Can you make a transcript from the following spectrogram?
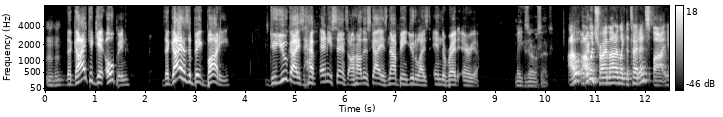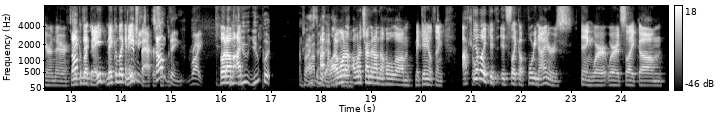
Mm-hmm. The guy could get open. The guy has a big body. Do you guys have any sense on how this guy is not being utilized in the red area? Makes zero sense. I, okay. I would try him out in like the tight end spot here and there. Something. Make him like an eight, make him like an H back or something. something. Right. But um, you, I you, you put. I'm sorry. I want to I want to chime in on the whole um McDaniel thing. I sure. feel like it, it's like a 49ers thing where where it's like um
